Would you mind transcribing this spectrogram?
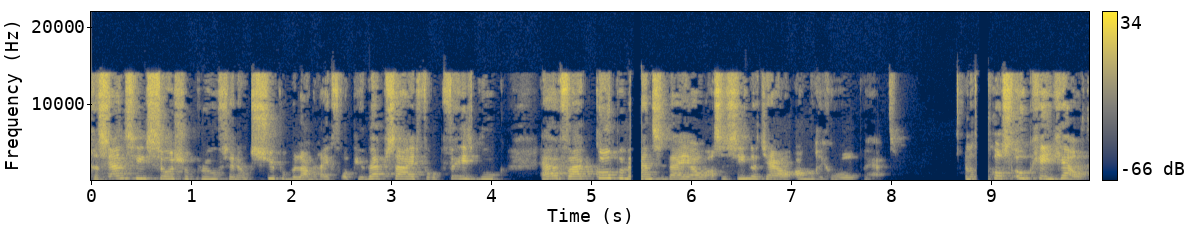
Recensies, social proof zijn ook super belangrijk voor op je website, voor op Facebook. vaak kopen mensen bij jou als ze zien dat jij al anderen geholpen hebt. En dat kost ook geen geld.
